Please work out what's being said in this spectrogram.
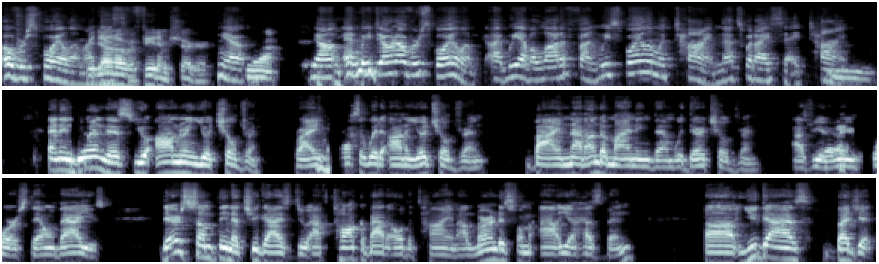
overspoil them. We I don't guess. overfeed them sugar. Yeah, Yeah. yeah, and we don't overspoil them. I, we have a lot of fun. We spoil them with time. That's what I say. Time. Mm. And in doing this, you're honoring your children, right? Mm-hmm. That's the way to honor your children by not undermining them with their children as we reinforce their own values. There's something that you guys do. I've talked about it all the time. I learned this from Al, your husband. Uh, you guys budget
